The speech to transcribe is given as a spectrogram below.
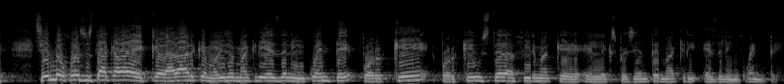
siendo juez usted acaba de declarar que Mauricio Macri es delincuente, ¿por qué, por qué usted afirma que el expresidente Macri es delincuente?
